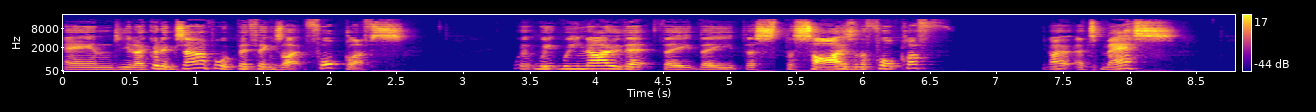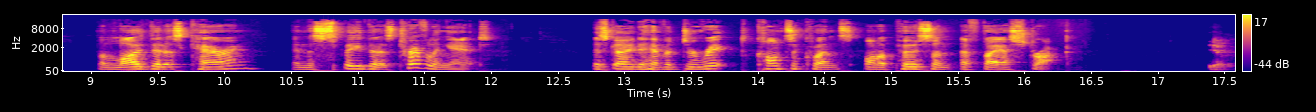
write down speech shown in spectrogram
And you know, a good example would be things like forklifts. We, we, we know that the, the, the, the size of the forklift, you know, its mass, the load that it's carrying, and the speed that it's traveling at is going to have a direct consequence on a person if they are struck. Yep.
